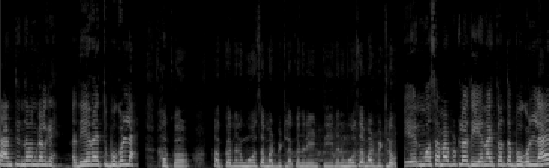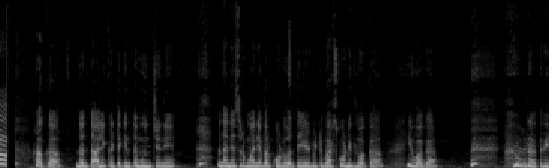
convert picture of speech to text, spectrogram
ಶಾಂತಿಯಿಂದ ಅವನ್ಗಳಿಗೆ ಅದೇನಾಯ್ತು ಬುಗುಳ್ಳ ಅಕ್ಕ ಅಕ್ಕ ನನಗೆ ಮೋಸ ಮಾಡ್ಬಿಟ್ಲ ಅಕ್ಕ ನನ್ನ ಹೆಂಡತಿ. ನನಗೆ ಮೋಸ ಮಾಡ್ಬಿಟ್ಲು. ಏನ್ ಮೋಸ ಮಾಡ್ಬಿಟ್ಲು? ಅದು ಏನಾಯ್ತು ಅಂತ ಬುಗುಳ್ಳ ಅಕ್ಕ ನನ್ನ ತಾಲಿ ಕಟ್ಟಕ್ಕಿಂತ ಮುಂಚೆನೆ ನನ್ನ ಹೆಸರು ಮನೆ ಬರ್ಕೊಡು ಅಂತ ಹೇಳ್ಬಿಟ್ಟು ಬರ್ಸ್ಕೊಂಡಿದ್ಲು ಅಕ್ಕ. ಇವಾಗ ರಾತ್ರಿ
